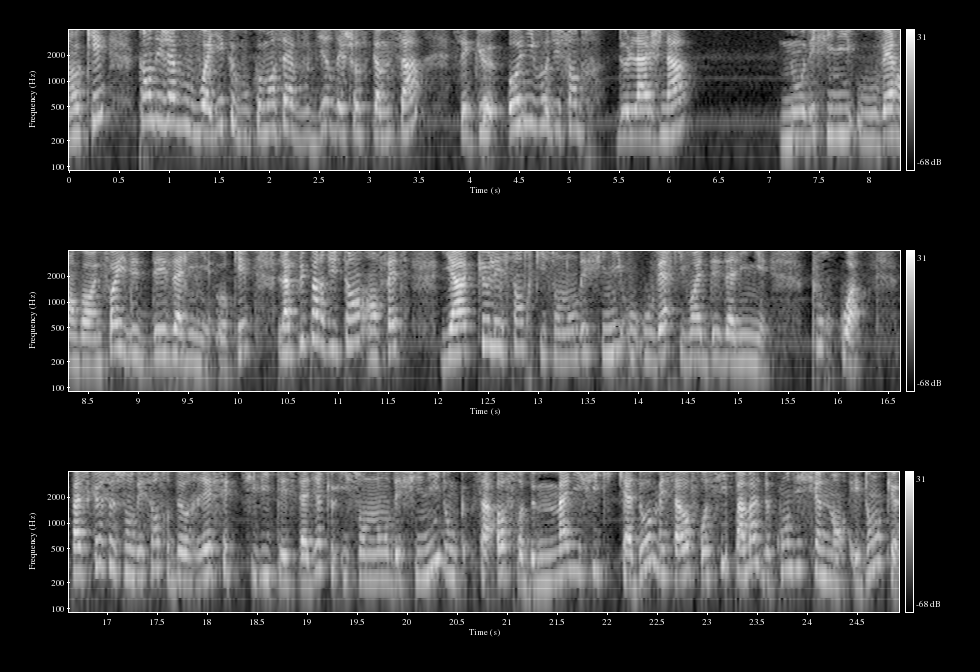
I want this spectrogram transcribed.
Ok? Quand déjà vous voyez que vous commencez à vous dire des choses comme ça, c'est que au niveau du centre de l'ajna, non défini ou ouvert, encore une fois, il est désaligné, ok? La plupart du temps, en fait, il n'y a que les centres qui sont non définis ou ouverts qui vont être désalignés. Pourquoi? Parce que ce sont des centres de réceptivité, c'est-à-dire qu'ils sont non définis, donc ça offre de magnifiques cadeaux, mais ça offre aussi pas mal de conditionnements. Et donc,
